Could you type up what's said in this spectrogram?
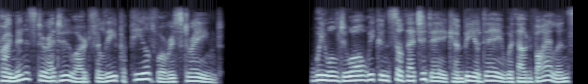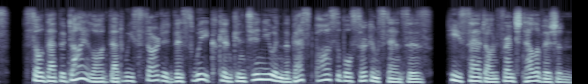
Prime Minister Edouard Philippe appealed for restraint. We will do all we can so that today can be a day without violence, so that the dialogue that we started this week can continue in the best possible circumstances, he said on French television.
